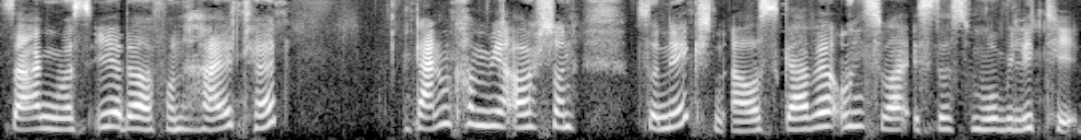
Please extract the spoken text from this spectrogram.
sagen, was ihr davon haltet. Dann kommen wir auch schon zur nächsten Ausgabe und zwar ist das Mobilität.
